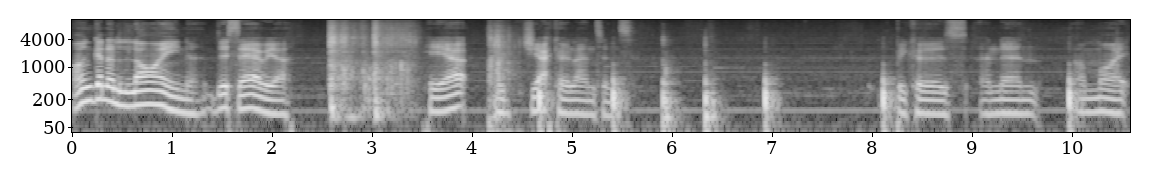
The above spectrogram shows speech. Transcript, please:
I'm going to line this area here with jack-o'-lanterns. Because, and then I might,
